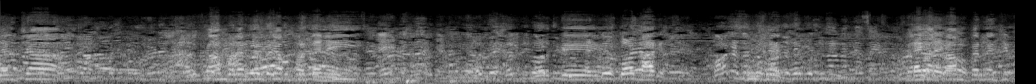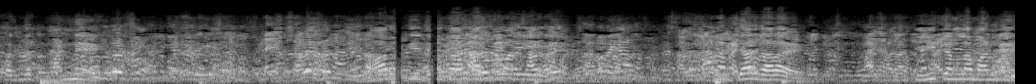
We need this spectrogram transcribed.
यांच्या काम करण्याच्या पद्धती वर ते काम करण्याची पद्धत मान्य आहे भारतीय जनता पार्टीची विचारधारा आहे तीही त्यांना मान्य आहे.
